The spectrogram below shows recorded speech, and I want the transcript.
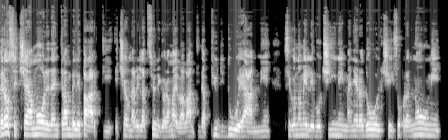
però se c'è amore da entrambe le parti e c'è una relazione che oramai va avanti da più di due anni, secondo me le vocine in maniera dolce, i soprannomi,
